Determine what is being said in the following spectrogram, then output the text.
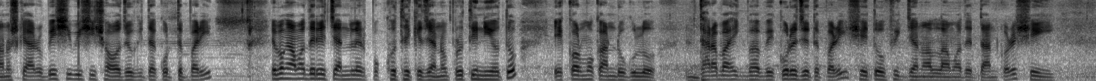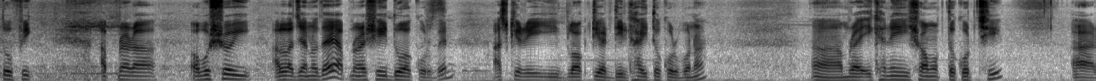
মানুষকে আরও বেশি বেশি সহযোগিতা করতে পারি এবং আমাদের এই চ্যানেলের পক্ষ থেকে যেন প্রতিনিয়ত এ কর্মকাণ্ডগুলো ধারাবাহিকভাবে করে যেতে পারি, সেই তৌফিক যেন আল্লাহ আমাদের দান করে, সেই তৌফিক আপনারা অবশ্যই আল্লাহ যেন দেয়, আপনারা সেই দোয়া করবেন। আজকের এই ব্লগটি আর দীর্ঘায়িত করব না। আমরা এখানেই সমাপ্ত করছি। আর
